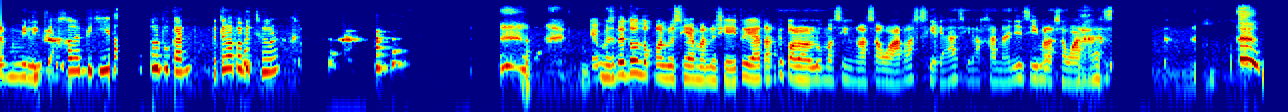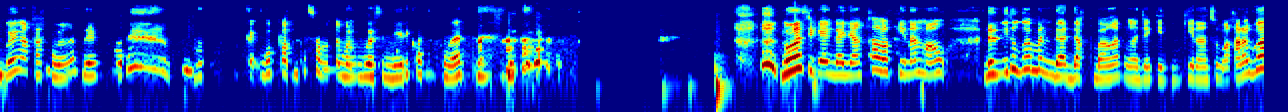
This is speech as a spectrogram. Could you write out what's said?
tidak memiliki akal dan pikiran. Betul bukan? Betul apa betul? Ya, maksudnya itu untuk manusia manusia itu ya. Tapi kalau lu masih ngerasa waras ya silakan aja sih merasa waras. Gue ngakak banget deh. Gue podcast sama temen gue sendiri kocak banget gue masih kayak gak nyangka loh Kinan mau. Dan itu gue mendadak banget ngajakin Kinan sumpah. Karena gue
